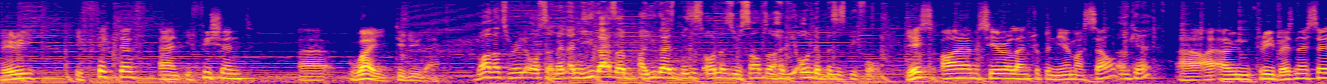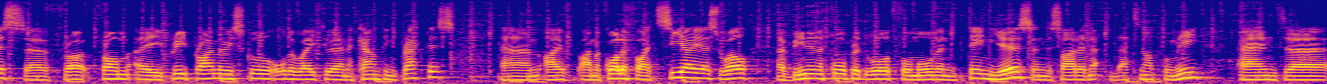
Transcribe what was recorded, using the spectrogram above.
very effective and efficient uh, way to do that. Wow, that's really awesome. And, and you guys are, are you guys business owners yourselves or have you owned a business before? Yes, I am a serial entrepreneur myself. Okay. Uh, I own three businesses uh, fr from a pre-primary school all the way to an accounting practice. Um, i am a qualified CA as well. I've been in the corporate world for more than 10 years and decided no, that's not for me and uh,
